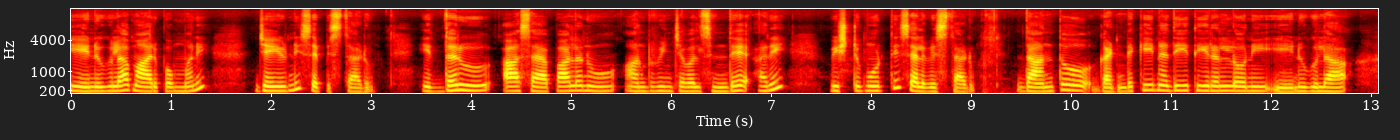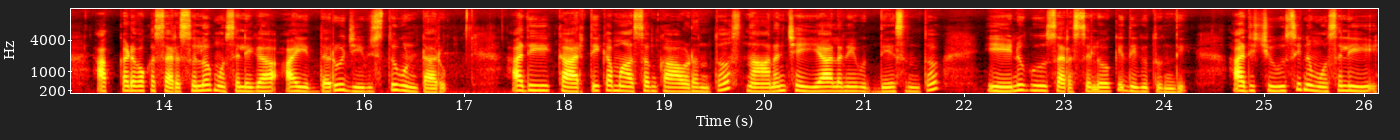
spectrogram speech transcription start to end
ఏనుగులా మారిపోమ్మని జయుడిని శపిస్తాడు. ఇద్దరూ ఆ శాపాలను అనుభవించవలసిందే అని విష్ణుమూర్తి సెలవిస్తాడు. దాంతో గండకీ నదీ తీరంలోని ఏనుగులా అక్కడ ఒక సరస్సులో ముసలిగా ఆ ఇద్దరూ జీవిస్తూ ఉంటారు. అది కార్తీక మాసం కావడంతో స్నానం చెయ్యాలనే ఉద్దేశంతో ఏనుగు సరస్సులోకి దిగుతుంది. అది చూసిన ముసలి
